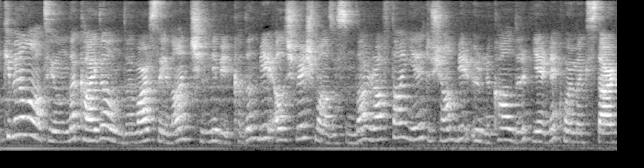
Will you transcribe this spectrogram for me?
2016 yılında kayda alındığı varsayılan Çinli bir kadın bir alışveriş mağazasında raftan yere düşen bir ürünü kaldırıp yerine koymak ister.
